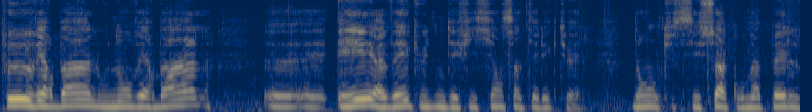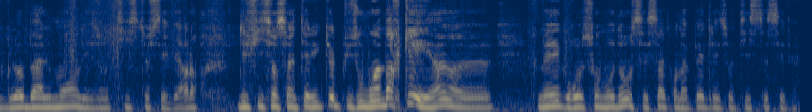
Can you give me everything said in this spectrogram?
peu verbales ou non verbales euh, et avec une déficience intellectuelle. Donc c'est ça qu'on appelle globalement les autistes sévères. Alors déficience intellectuelle plus ou moins marquée, hein, euh, mais grosso modo c'est ça qu'on appelle les autistes sévères.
